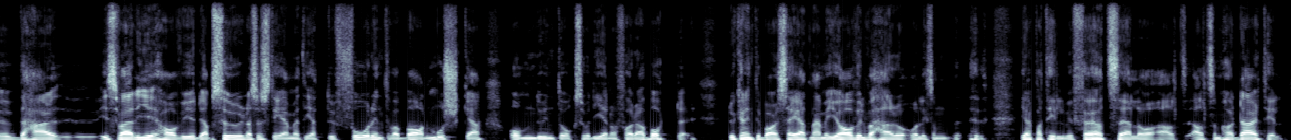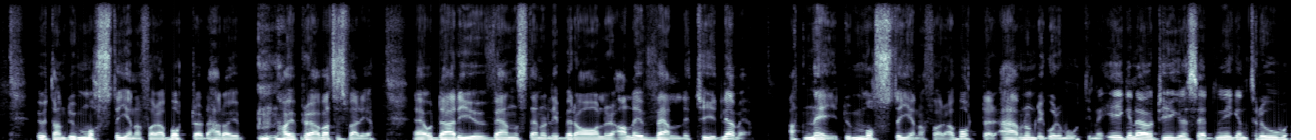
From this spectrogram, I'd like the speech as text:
eh, det här, i Sverige har vi ju det absurda systemet i att du får inte vara barnmorska om du inte också vill genomföra aborter. Du kan inte bara säga att Nej, men jag vill vara här och, och liksom, hjälpa till vid födsel och allt, allt som hör där till utan du måste genomföra aborter. Det här har ju, har ju prövats i Sverige. Eh, och där är ju vänstern och liberaler, alla är väldigt tydliga med att nej, du måste genomföra aborter, även om det går emot din egen övertygelse, din egen tro,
